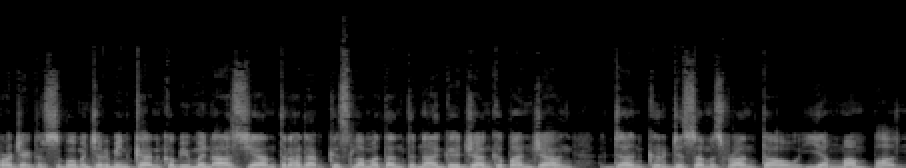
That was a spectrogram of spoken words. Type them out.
Projek tersebut mencerminkan komitmen ASEAN terhadap keselamatan tenaga jangka panjang dan kerjasama serantau yang mampan.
